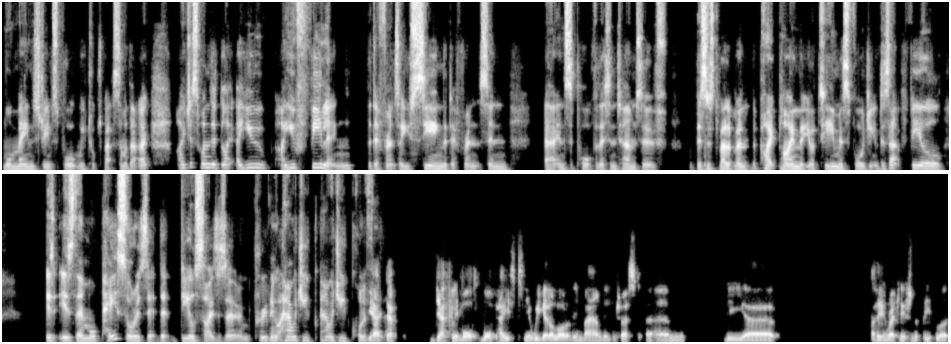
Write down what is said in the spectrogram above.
more mainstream support. We've talked about some of that. Like, I just wondered, like, are you are you feeling the difference? Are you seeing the difference in uh, in support for this in terms of business development, the pipeline that your team is forging? Does that feel is is there more pace or is it that deal sizes are improving or how would you how would you qualify yeah def- definitely more more pace. You know we get a lot of inbound interest. Um the uh i think recognition that people are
